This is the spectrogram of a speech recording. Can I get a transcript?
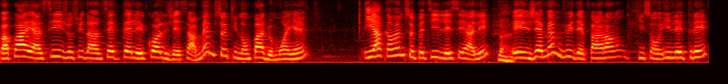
Papa est assis, je suis dans cette telle école, j'ai ça. Même ceux qui n'ont pas de moyens, il y a quand même ce petit laisser aller. Ouais. Et j'ai même vu des parents qui sont illettrés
